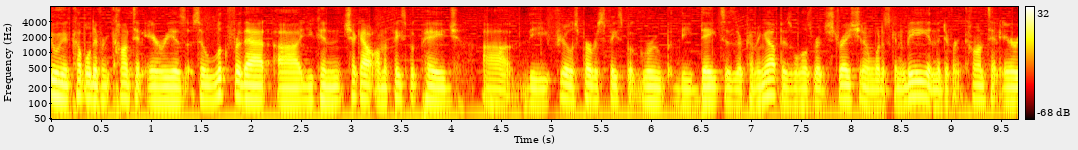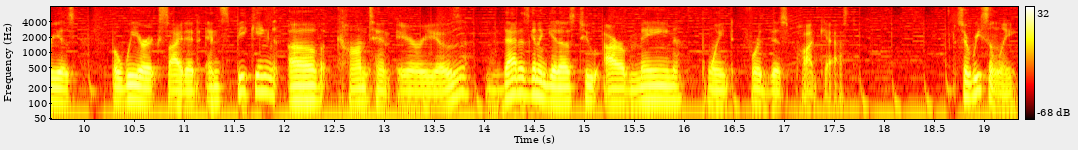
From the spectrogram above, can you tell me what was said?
doing a couple different content areas. So look for that. Uh, you can check out on the Facebook page, uh, the Fearless Purpose Facebook group, the dates as they're coming up, as well as registration and what it's going to be and the different content areas. But we are excited. And speaking of content areas, that is going to get us to our main point for this podcast. So recently,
